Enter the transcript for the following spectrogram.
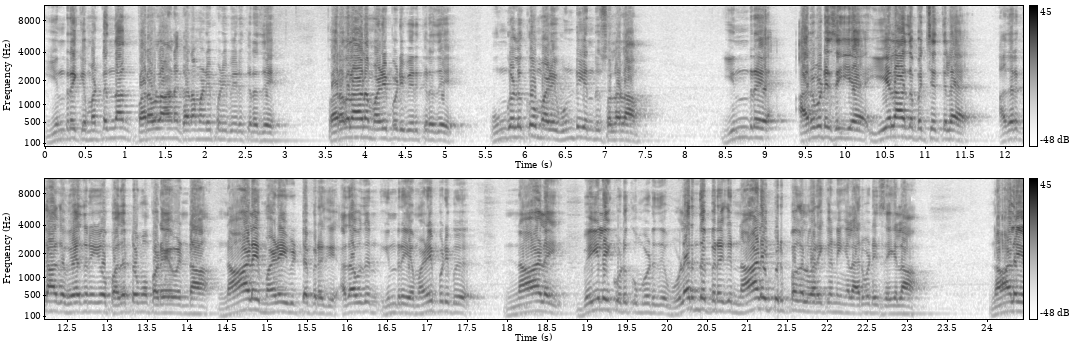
இன்றைக்கு மட்டும்தான் பரவலான கனமழை பொழிவு இருக்கிறது. பரவலான மழைப்பொழிவு இருக்கிறது. உங்களுக்கும் மழை உண்டு என்று சொல்லலாம். இன்று அறுவடை செய்ய இயலாத பட்சத்தில் அதற்காக வேதனையோ பதட்டமோ படைய வேண்டாம். நாளை மழை விட்ட பிறகு அதாவது இன்றைய மழைப்பிடிப்பு நாளை வெயிலை கொடுக்கும் பொழுது உலர்ந்த பிறகு நாளை பிற்பகல் வரைக்கும் நீங்கள் அறுவடை செய்யலாம். நாளைய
